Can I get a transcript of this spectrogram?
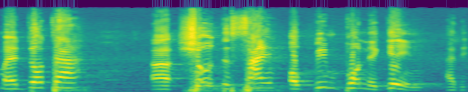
My daughter uh, showed the sign of being born again at the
